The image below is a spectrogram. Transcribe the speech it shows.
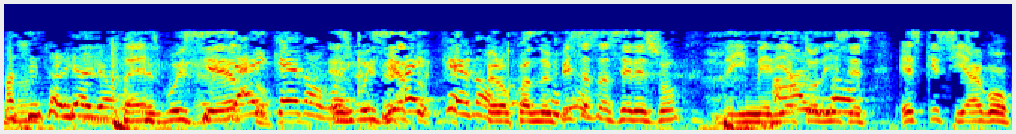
Así estaría yo. Es muy cierto. Y ahí quedo, güey. Es muy cierto. Ahí quedo. Pero cuando empiezas a hacer eso, de inmediato Ay, no. dices, es que si hago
